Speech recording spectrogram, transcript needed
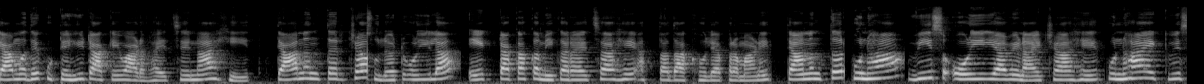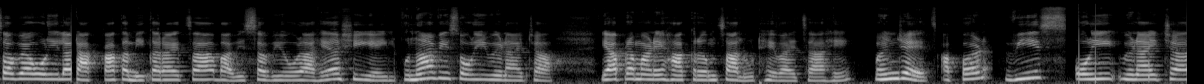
त्यामध्ये कुठेही टाके वाढवायचे नाहीत. त्यानंतरच्या सुलट ओळीला एक टाका कमी करायचा आहे आता दाखवल्याप्रमाणे. त्यानंतर पुन्हा वीस ओळी या विणायच्या आहेत. पुन्हा एकविसाव्या ओळीला टाका कमी करायचा बावीसावी ओळ आहे अशी येईल. पुन्हा वीस ओळी विणायच्या. याप्रमाणे हा क्रम चालू ठेवायचा आहे. म्हणजेच आपण वीस ओळी विणायच्या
